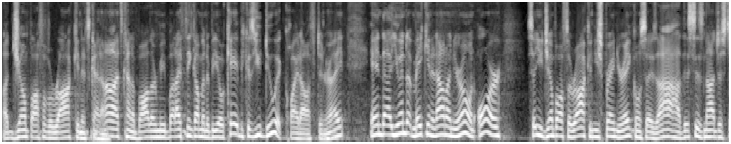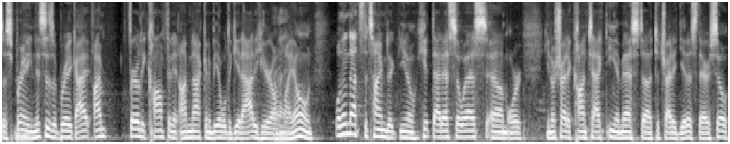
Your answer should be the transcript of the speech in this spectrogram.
Uh jump off of a rock and it's kind of oh it's kind of bothering me but i think i'm going to be okay because you do it quite often right? And uh, you end up making it out on your own or say you jump off the rock and you sprain your ankle and says ah this is not just a sprain this is a break. I, i'm fairly confident i'm not going to be able to get out of here on my own. Well then that's the time to you know hit that sos um, or you know try to contact ems to, to try to get us there. So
